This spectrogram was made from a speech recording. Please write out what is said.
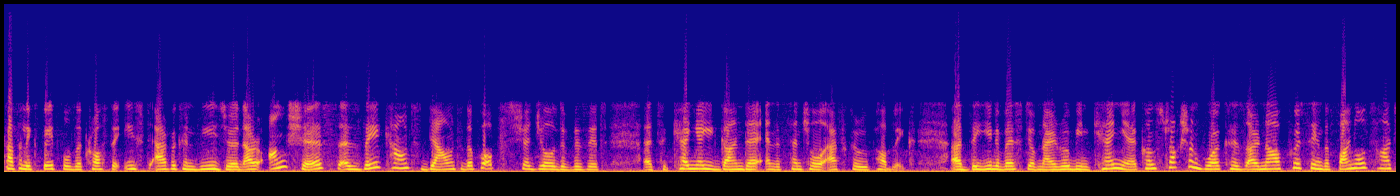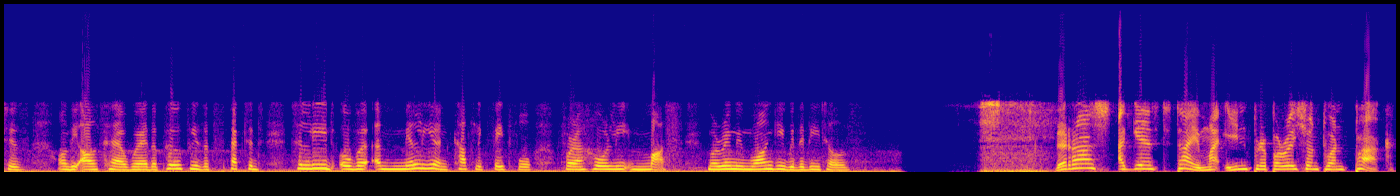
Catholic faithfuls across the East African region are anxious as they count down to the Pope's scheduled visit uh, to Kenya, Uganda and the Central African Republic. At the University of Nairobi in Kenya, construction workers are now putting the final touches on the altar where the Pope is expected to lead over a million Catholic faithful for a holy mass. Murimi Mwangi with the details. The rush against time in preparation to unpack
